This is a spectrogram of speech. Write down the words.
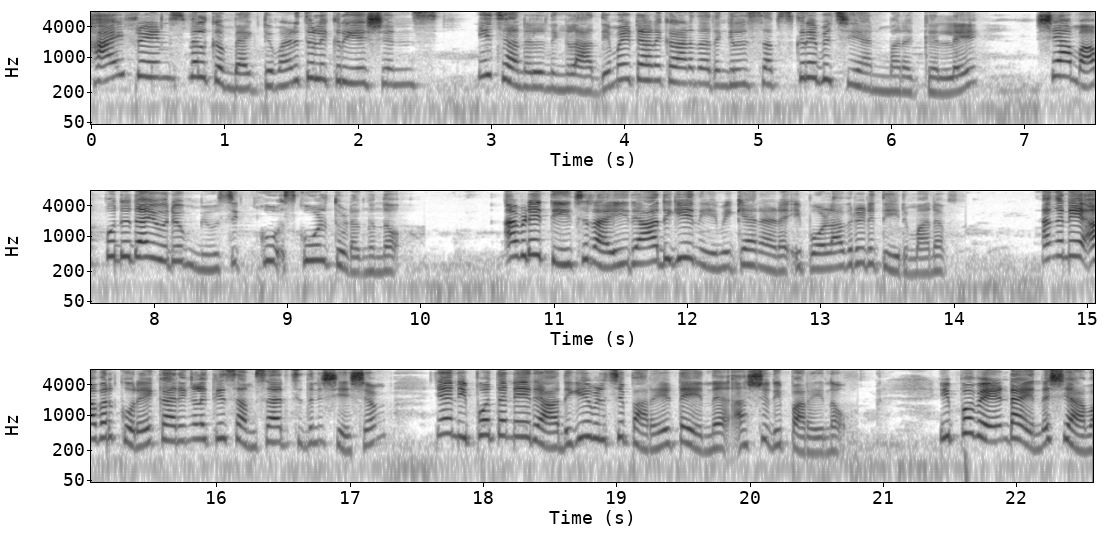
Hi friends welcome back to Mazhathulli creations ഈ ചാനൽ നിങ്ങൾ ആദ്യമായിട്ടാണ് കാണുന്നതെങ്കിൽ സബ്സ്ക്രൈബ് ചെയ്യാൻ മറക്കല്ലേ? ശ്യാമ പുതുതായി ഒരു മ്യൂസിക് സ്കൂൾ തുടങ്ങുന്നു. അവിടെ ടീച്ചറായി രാധികയെ നിയമിക്കാനാണ് ഇപ്പോൾ അവരുടെ തീരുമാനം. അങ്ങനെ അവർ കുറേ കാര്യങ്ങളൊക്കെ സംസാരിച്ചതിന് ശേഷം ഞാൻ ഇപ്പോൾ തന്നെ രാധികയെ വിളിച്ച് പറയട്ടെ എന്ന് അശ്വതി പറയുന്നു. ഇപ്പോൾ വേണ്ട എന്ന് ശ്യാമ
